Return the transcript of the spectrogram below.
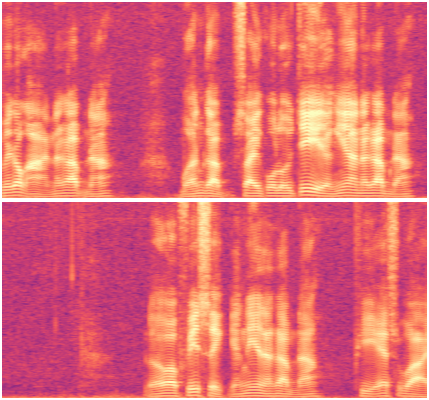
ไม่ต้องอ่านนะครับนะเหมือนกับ psychology อย่างเงี้ยนะครับนะหรือว่าฟิสิกส์อย่างนี้นะครับนะ PSY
